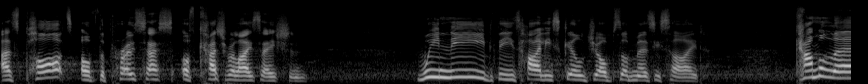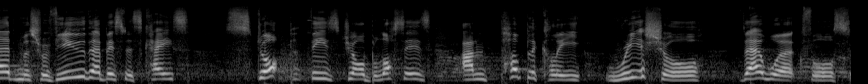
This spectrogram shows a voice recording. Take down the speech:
as part of the process of casualisation. We need these highly skilled jobs on Merseyside. Cammell Laird must review their business case, stop these job losses and publicly reassure their workforce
